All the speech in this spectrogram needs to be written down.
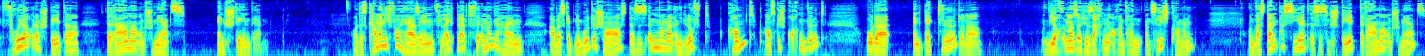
früher oder später Drama und Schmerz entstehen werden. Und das kann man nicht vorhersehen, vielleicht bleibt es für immer geheim, aber es gibt eine gute Chance, dass es irgendwann mal in die Luft kommt, ausgesprochen wird oder entdeckt wird oder wie auch immer solche Sachen auch einfach ans Licht kommen. Und was dann passiert, ist, es entsteht Drama und Schmerz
